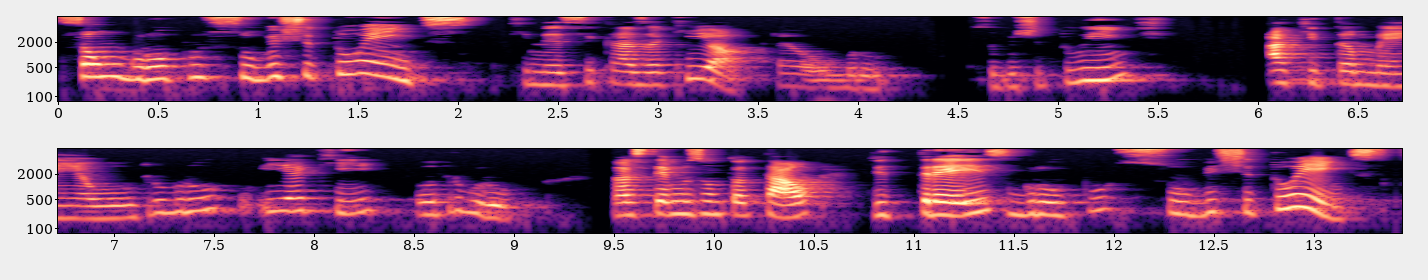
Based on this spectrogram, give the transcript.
são grupos substituintes, que nesse caso aqui, ó, é o grupo substituinte, aqui também é outro grupo e aqui outro grupo. Nós temos um total de três grupos substituintes.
